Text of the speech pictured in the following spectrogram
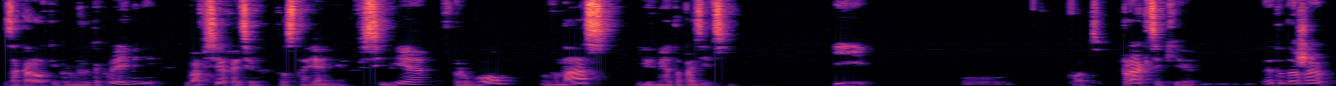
за короткий промежуток времени, во всех этих состояниях. В себе, в другом, в нас и в метапозиции. И вот практики, это даже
